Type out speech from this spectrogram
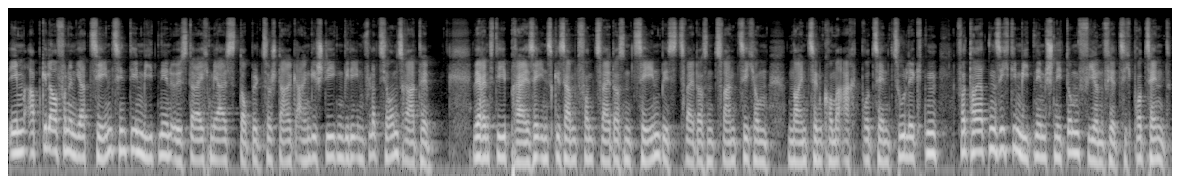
Im abgelaufenen Jahrzehnt sind die Mieten in Österreich mehr als doppelt so stark angestiegen wie die Inflationsrate. Während die Preise insgesamt von 2010 bis 2020 um 19,8 Prozent zulegten, verteuerten sich die Mieten im Schnitt um 44 Prozent.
